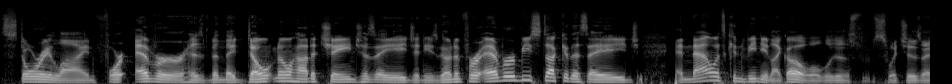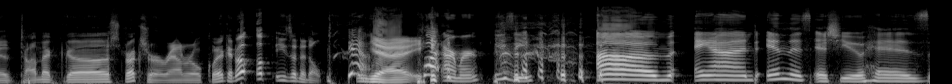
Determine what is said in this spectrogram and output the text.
storyline forever has been they don't know how to change his age and he's going to forever be stuck in this age. And now it's convenient, like, oh, well, we'll just switch his atomic uh, structure around real quick and oh, oh he's an adult. yeah, Yeah. plot armor, easy. um, and in this issue, his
